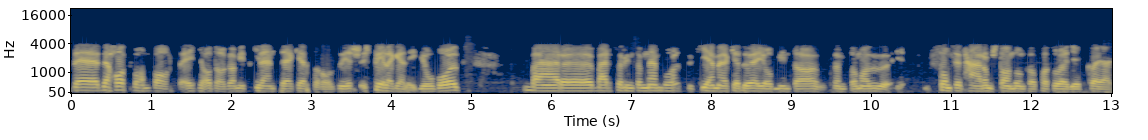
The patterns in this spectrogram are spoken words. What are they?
de, de 60 bat egy adag, amit 9 kell szorozni, és, és tényleg elég jó volt. Bár, bár szerintem nem volt kiemelkedően jobb, mint a, nem tudom, az szomszéd három standon kapható egyéb kaják.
